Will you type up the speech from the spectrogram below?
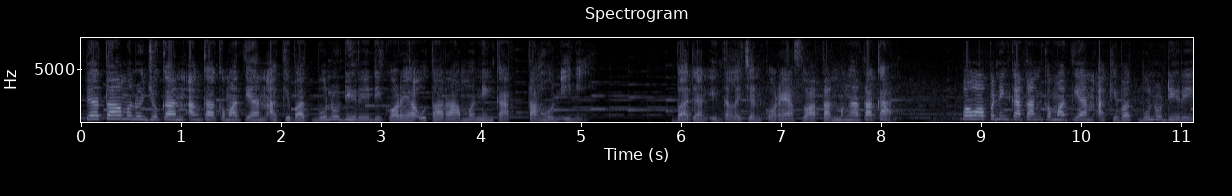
Data menunjukkan angka kematian akibat bunuh diri di Korea Utara meningkat tahun ini. Badan Intelijen Korea Selatan mengatakan bahwa peningkatan kematian akibat bunuh diri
